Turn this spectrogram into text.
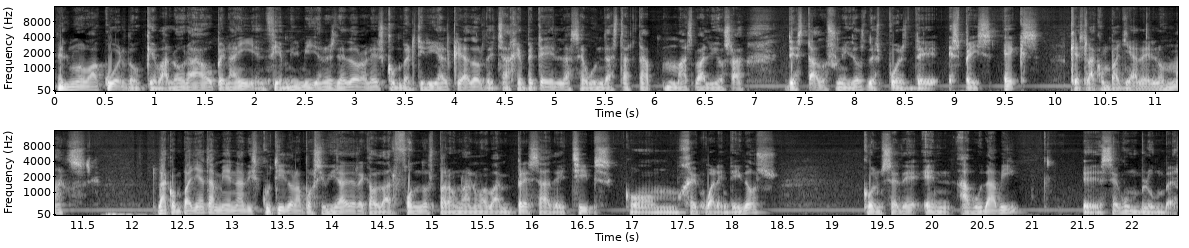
El nuevo acuerdo que valora a OpenAI en 100 mil millones de dólares convertiría al creador de ChatGPT en la segunda startup más valiosa de Estados Unidos después de SpaceX, que es la compañía de Elon Musk. La compañía también ha discutido la posibilidad de recaudar fondos para una nueva empresa de chips con G42, con sede en Abu Dhabi, eh, según Bloomberg.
